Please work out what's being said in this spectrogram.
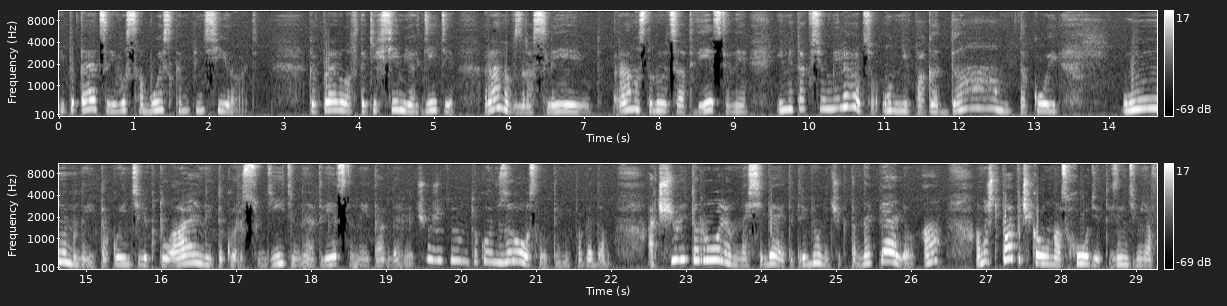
и пытается его собой скомпенсировать. Как правило, в таких семьях дети рано взрослеют, рано становятся ответственные, ими так все умиляются. Он не по годам такой умный, такой интеллектуальный, такой рассудительный, ответственный и так далее. Чего же он такой взрослый-то не по годам? А чью это роль он на себя, этот ребеночек-то напялил, а? А может папочка у нас ходит, извините меня, в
